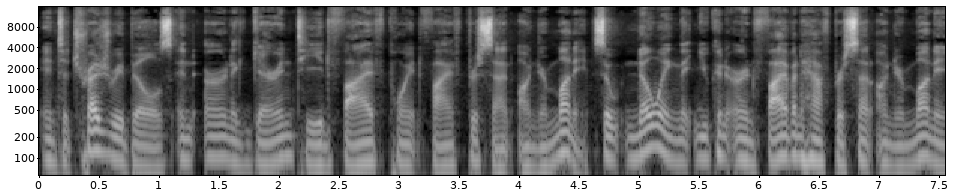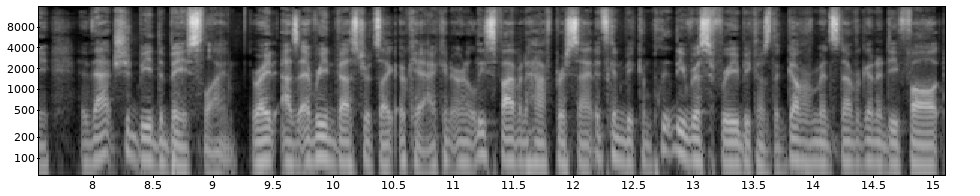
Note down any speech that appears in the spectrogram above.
into treasury bills and earn a guaranteed 5.5% on your money. So, knowing that you can earn 5.5% on your money, that should be the baseline, right? As every investor, it's like, okay, I can earn at least five and a half percent. It's going to be completely risk free because the government's never going to default.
